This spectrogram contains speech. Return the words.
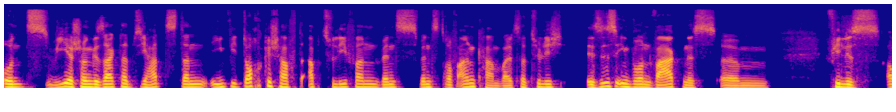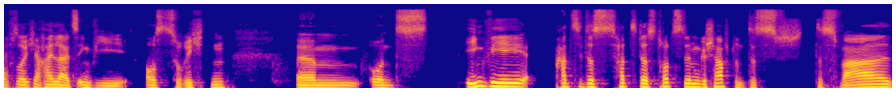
und wie ihr schon gesagt habt, sie hat es dann irgendwie doch geschafft abzuliefern, wenn es drauf ankam, weil es natürlich, es ist irgendwo ein Wagnis, ähm, vieles auf solche Highlights irgendwie auszurichten. Ähm, und irgendwie hat sie das, hat sie das trotzdem geschafft und das, das war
